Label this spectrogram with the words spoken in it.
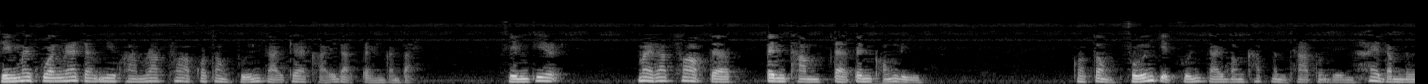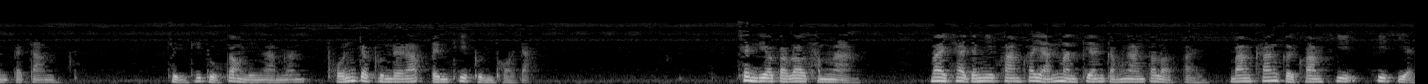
สิ่งไม่ควรแม้จะมีความรักชอบก็ต้องฝืนใจแก้ไขดัดแปลงกันไป สิ่งที่ไม่รักชอบแต่เป็นธรรมแต่เป็นของดี ก็ต้องฝืนจิตฝืนใจบังคับบัญชาตนเองให้ดำเนินไปตามสิ่งที่ถูกต้องดีงามนั้น ผลจะพึงได้รับเป็นที่พึงพอใจ เช่นเดียวกับเราทำงาน ไม่ใช่จะมีความขยันหมั่นเพียรกับงานตลอดไป บางครั้งเกิดความขี้ขี้เกียจ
